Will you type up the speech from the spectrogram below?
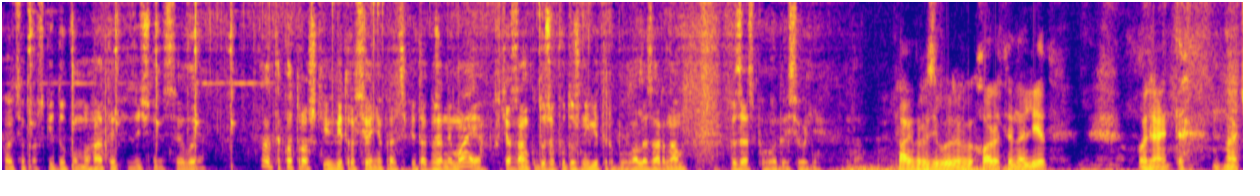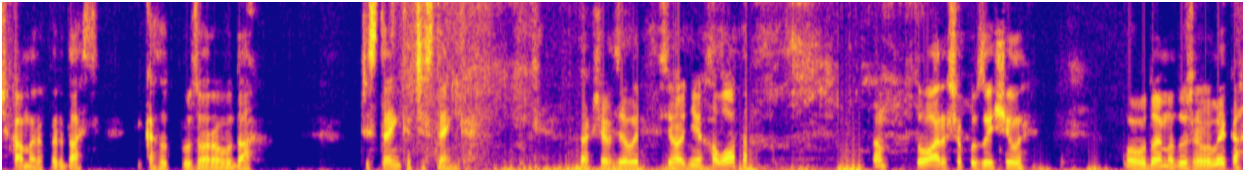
Хочеться трошки допомагати фізичною силою. Але тако трошки вітру сьогодні, в принципі, так вже немає. Хоча зранку дуже потужний вітер був, але зараз нам везе з погоди сьогодні. Так, друзі, будемо виходити на лід. Погляньте, не знаю, чи камера передасть. Яка тут прозора вода. Чистенька, чистенька. Так, ще взяли сьогодні халота. Там товариша позичили. Бо водойма дуже велика,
